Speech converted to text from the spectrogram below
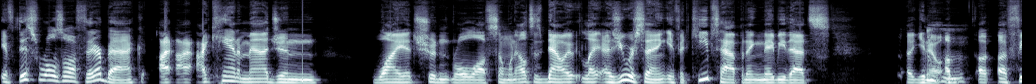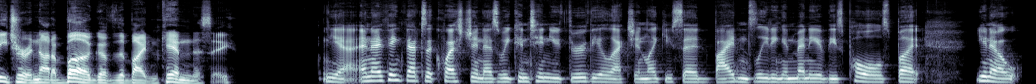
if this rolls off their back, I I, I can't imagine why it shouldn't roll off someone else's. Now, as you were saying, if it keeps happening, maybe that's uh, you know mm-hmm. a, a feature and not a bug of the Biden candidacy. Yeah, and I think that's a question as we continue through the election. Like you said, Biden's leading in many of these polls, but you know,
